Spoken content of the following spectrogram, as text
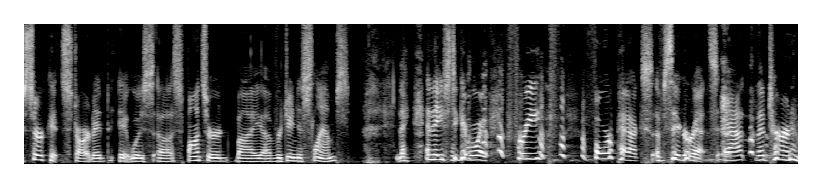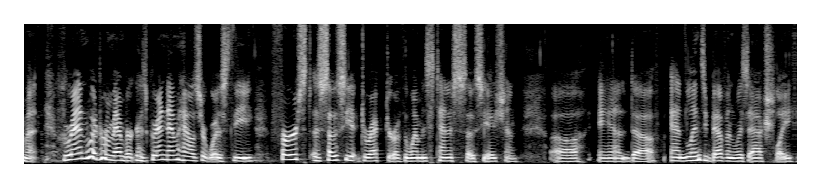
circuit started. It was uh, sponsored by uh, Virginia Slims, they, and they used to give away free four packs of cigarettes at the tournament. Gren would remember because Gren Nemhauser was the first associate director of the Women's Tennis Association, uh, and uh, and Lindsay Beaven was actually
